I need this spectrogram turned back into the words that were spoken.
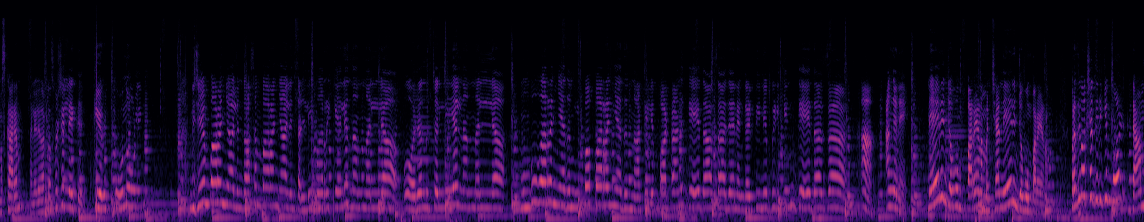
നമസ്കാരം. മലയാളി വാർത്താ സ്പെഷ്യലിലേക്ക് കേറിപ്പോന്നോളി വിജയം പറഞ്ഞാലും ദാസം പറഞ്ഞാലും തള്ളി മറിക്കൽ നന്നല്ല. ഓരോന്ന് ചൊല്ലിയാൽ നന്നല്ല. മുമ്പ് പറഞ്ഞതും ഇപ്പൊ പറഞ്ഞതും നാട്ടിലെ പാട്ടാണ് കേദാസ. ജനം കഴുത്തിനെ പിടിക്കും കേദാസ. ആ അങ്ങനെ. നേരും ചൊവ്വും പറയണം മനുഷ്യ നേരും ചൊവ്വും പറയണം. പ്രതിപക്ഷത്തിരിക്കുമ്പോൾ ഡാം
